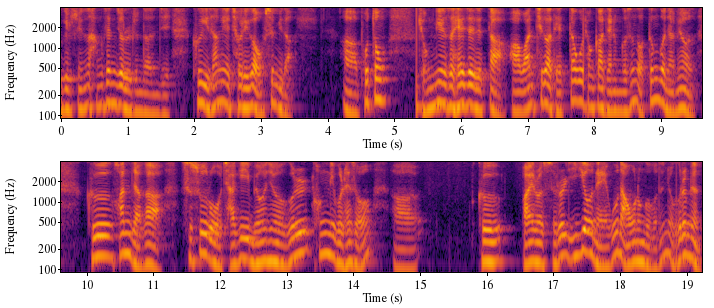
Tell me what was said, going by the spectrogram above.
먹일 수 있는 항생제를 준다든지 그 이상의 처리가 없습니다. 아, 보통 격리에서 해제됐다, 아, 완치가 됐다고 평가되는 것은 어떤 거냐면 그 환자가 스스로 자기 면역을 확립을 해서 어, 그 바이러스를 이겨내고 나오는 거거든요. 그러면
